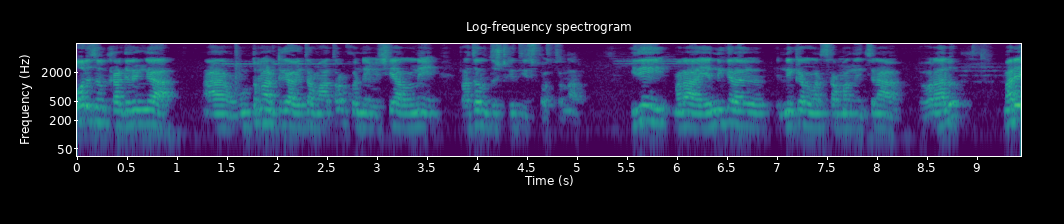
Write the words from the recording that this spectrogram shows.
పోలీసులు కఠినంగా ఉంటున్నట్టుగా అయితే మాత్రం కొన్ని విషయాలని ప్రజల దృష్టికి తీసుకొస్తున్నారు. ఇది మన ఎన్నికల ఎన్నికలకు సంబంధించిన వివరాలు. మరి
